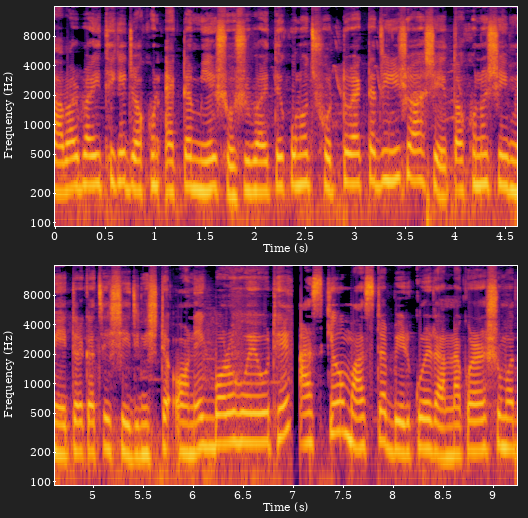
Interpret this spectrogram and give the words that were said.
বাবার বাড়ি থেকে যখন একটা মেয়ের শ্বশুর বাড়িতে কোনো ছোট্ট একটা জিনিসও আসে, তখনও সেই মেয়েটার কাছে সেই জিনিসটা অনেক বড় হয়ে ওঠে। আজকেও মাছটা বের করে রান্না করার সময়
